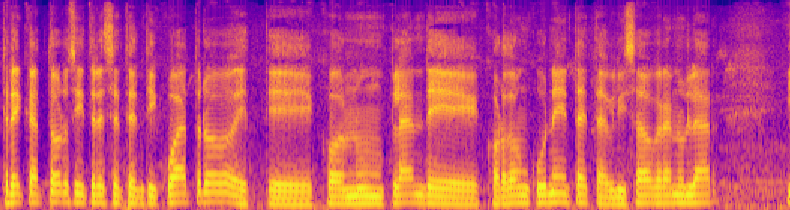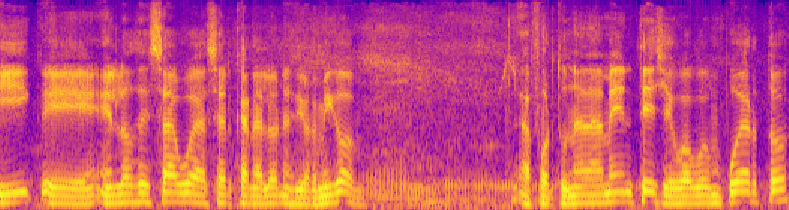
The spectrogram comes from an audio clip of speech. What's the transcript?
314 y 374 este, con un plan de cordón cuneta estabilizado granular y eh, en los desagües hacer canalones de hormigón. Afortunadamente llegó a buen puerto,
